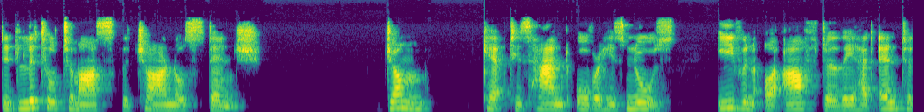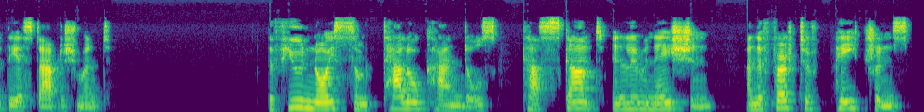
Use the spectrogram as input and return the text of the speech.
did little to mask the charnel stench. Jum kept his hand over his nose even after they had entered the establishment. The few noisome tallow candles cast scant illumination and the furtive patrons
